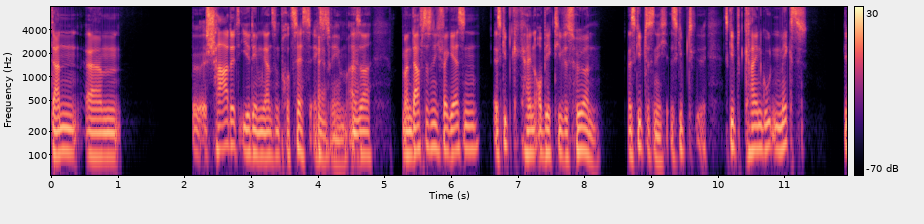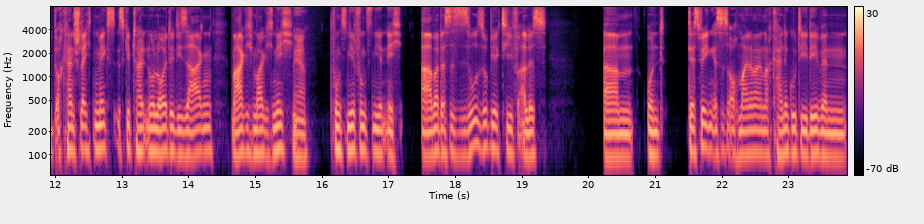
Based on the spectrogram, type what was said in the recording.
dann ähm, äh, schadet ihr dem ganzen Prozess extrem. Also man darf das nicht vergessen, es gibt kein objektives Hören. Es gibt es nicht. Es gibt, es gibt keinen guten Mix, es gibt auch keinen schlechten Mix. Es gibt halt nur Leute, die sagen, mag ich, mag ich nicht, ja. funktioniert, funktioniert nicht. Aber das ist so subjektiv alles. Ähm, und deswegen ist es auch meiner Meinung nach keine gute Idee, wenn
